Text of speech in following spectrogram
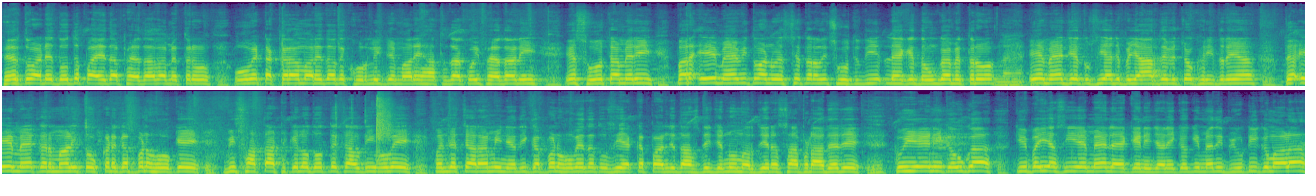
ਫਿਰ ਤੁਹਾਡੇ ਦੁੱਧ ਪਾਏ ਦਾ ਫਾਇਦਾ ਵਾ ਮਿੱਤਰੋ। ਉਵੇਂ ਟੱਕਰਾਂ ਮਾਰੇ ਦਾ ਤੇ ਖੁਰਲੀ 'ਚ ਮਾਰੇ ਹੱਥ ਦਾ ਕੋਈ ਫਾਇਦਾ ਨਹੀਂ। ਇਹ ਸੋਚ ਆ ਮੇਰੀ ਪਰ ਇਹ ਮੈਂ ਵੀ ਤੁਹਾਨੂੰ ਇਸੇ ਤਰ੍ਹਾਂ ਦੀ ਸੋਚ ਦੀ ਲੈ ਕੇ ਦਊਂਗਾ ਮਿੱਤਰੋ। ਇਹ ਮੈਂ ਜੇ ਤੁਸੀਂ ਅੱਜ ਬਾਜ਼ਾਰ ਦੇ ਵਿੱਚੋਂ ਖਰੀਦ ਰਹੇ ਆ ਤਾਂ ਇਹ ਮੈਂ ਕਰਮ ਵਾਲੀ ਤੋਕੜ ਗੱਬਣ ਹੋ ਕੇ ਵੀ 7-8 ਕਿਲੋ ਦੁੱਧ ਤੇ ਚੱਲਦੀ ਹੋਵੇ 5-4 ਮਹੀਨਿਆਂ ਦੀ ਗੱਬਣ ਹੋਵੇ ਤਾਂ ਤੁਸੀਂ ਇੱਕ 5-10 ਦੀ ਜਿੰਨੂੰ ਮਰਜ਼ੀ ਰੱਸਾ ਫੜਾ ਦੇ ਜੇ। ਕੋਈ ਇਹ ਨਹੀਂ ਕਹੂਗਾ ਕਿ ਬਈ ਅਸੀਂ ਇਹ ਮੈਂ ਲੈ ਕੇ ਨਹੀਂ ਜਾਣੀ ਕਿਉਂਕਿ ਮੈਂ ਦੀ ਬਿਊਟੀ ਕਮਾਲ ਆ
